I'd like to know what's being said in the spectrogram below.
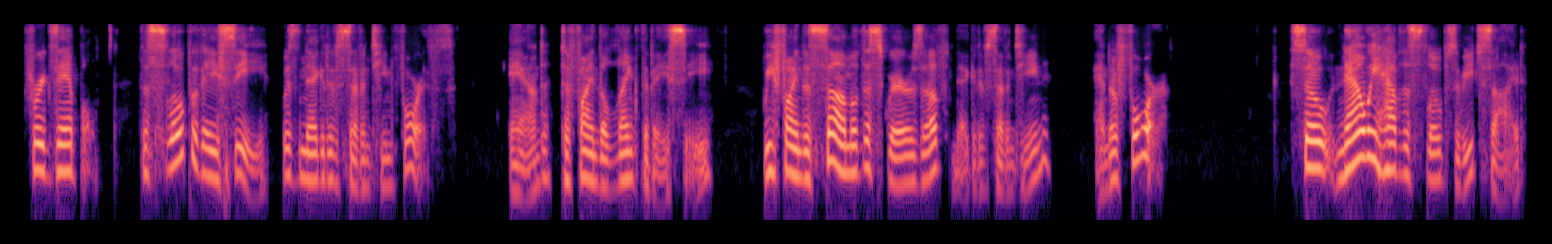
For example, the slope of AC was negative 17 fourths. And to find the length of AC, we find the sum of the squares of negative 17 and of 4. So now we have the slopes of each side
